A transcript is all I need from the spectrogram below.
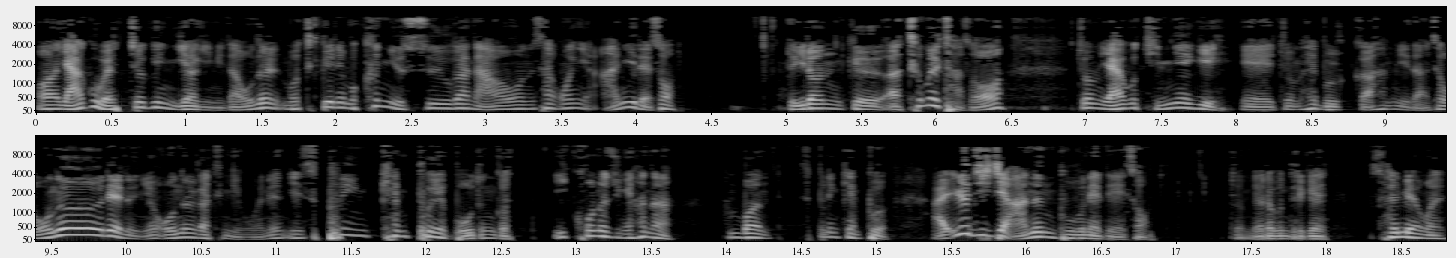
어, 야구 외적인 이야기입니다. 오늘 뭐 특별히 뭐 큰 뉴스가 나온 상황이 아니라서 또 이런 그 아, 틈을 타서 좀 야구 뒷얘기 예, 좀 해볼까 합니다. 자, 오늘에는요, 오늘 같은 경우에는 이 스프링 캠프의 모든 것, 이 코너 중에 하나, 한번 스프링 캠프 알려지지 않은 부분에 대해서 좀 여러분들에게 설명을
